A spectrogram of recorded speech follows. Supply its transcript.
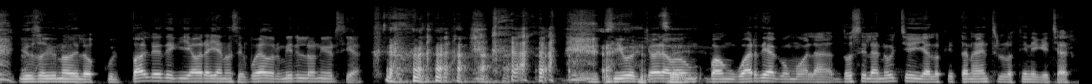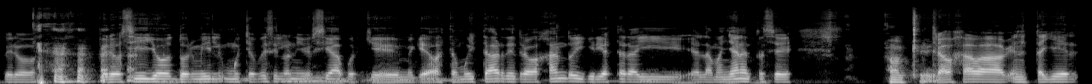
Yo soy uno de los culpables de que ahora ya no se pueda dormir en la universidad. sí, porque ahora Va, un, guardia como a las 12 de la noche y a los que están adentro los tiene que echar. Pero, pero sí, yo dormí muchas veces en la universidad porque me quedaba hasta muy tarde trabajando y quería estar ahí en la mañana. Entonces trabajaba en el taller,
